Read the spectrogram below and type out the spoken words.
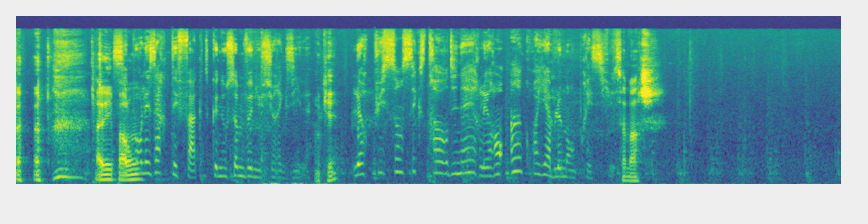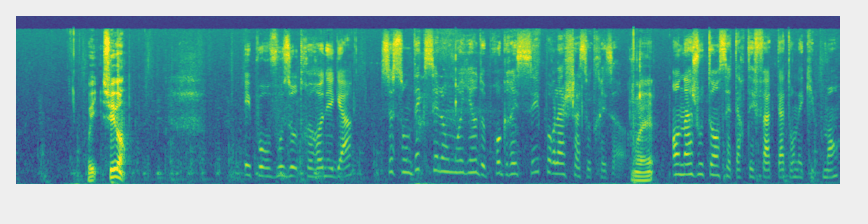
Allez, C'est parlons. pour les artefacts que nous sommes venus sur Exil. Ok, Leur puissance extraordinaire les rend incroyablement précieux. ça marche. Oui, suivant. Et pour vous autres renégats, ce sont d'excellents moyens de progresser pour la chasse au trésor. Ouais. En ajoutant cet artefact à ton équipement,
